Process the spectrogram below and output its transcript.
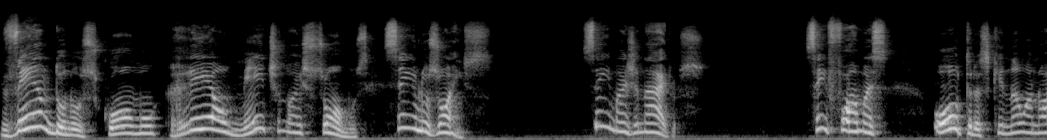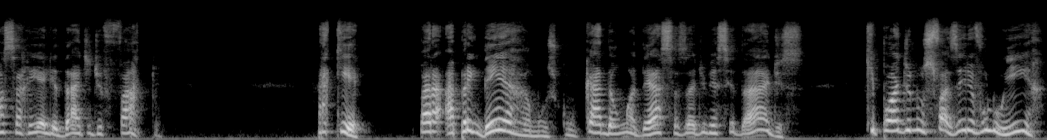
vendo-nos como realmente nós somos, sem ilusões, sem imaginários, sem formas outras que não a nossa realidade de fato. Para quê? Para aprendermos com cada uma dessas adversidades, que pode nos fazer evoluir,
